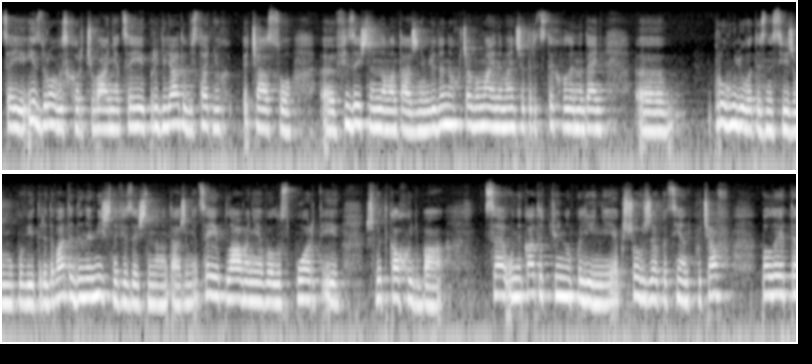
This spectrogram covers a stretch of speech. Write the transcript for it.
Це є і здорове харчування, це є приділяти достатньо часу е, фізичним навантаженням. Людина хоча б має не менше 30 хвилин на день е, прогулюватись на свіжому повітрі, давати динамічне фізичне навантаження. Це є плавання, велоспорт і швидка ходьба. Це уникати тютюнопаління. Якщо вже пацієнт почав палити,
